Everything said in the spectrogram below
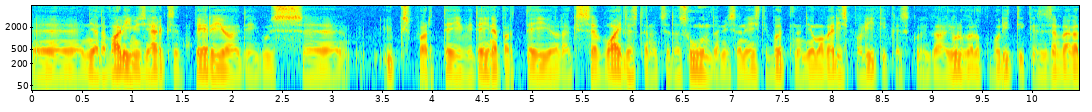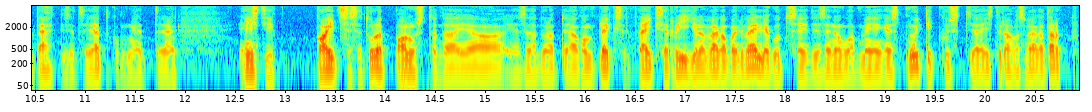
nii-öelda valimisjärgset perioodi, kus üks partei või teine partei oleks vaidlustanud seda suunda, mis on Eesti võtnud nii oma välispoliitikas kui ka julgeolekupoliitikas ja see on väga tähtis, et see jätkub, nii et Eesti kaitsesse tuleb panustada ja, ja seda tuleb teha kompleksselt, väiksel riigil on väga palju väljakutseid ja see nõuab meie käest nutikust ja Eesti rahvas on väga tark.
